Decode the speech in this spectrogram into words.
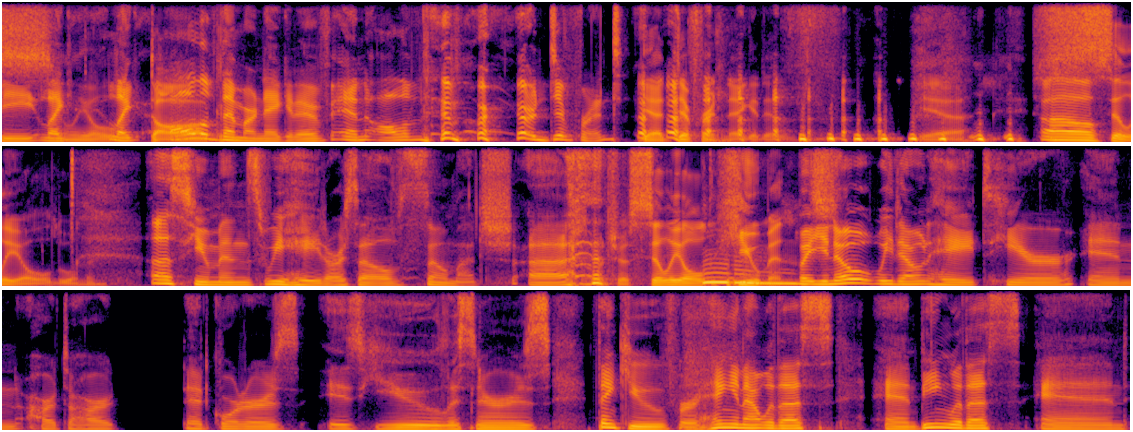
be like Silly old like all of them are negative and all of them are, are different. yeah different negative yeah Oh. silly old woman Us humans, we hate ourselves so much. Uh, bunch of silly old humans but you know what we don't hate here in Hart to Hart headquarters is you listeners. Thank you for hanging out with us and being with us and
